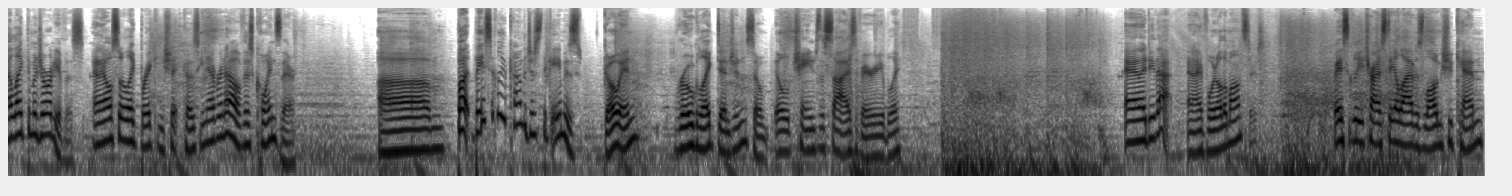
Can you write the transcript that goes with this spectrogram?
I like the majority of this, and I also like breaking shit because you never know if there's coins there. Um, but basically, kind of just the game is go in, rogue-like dungeon, so it'll change the size variably. And I do that, and I avoid all the monsters. Basically, you try to stay alive as long as you can,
